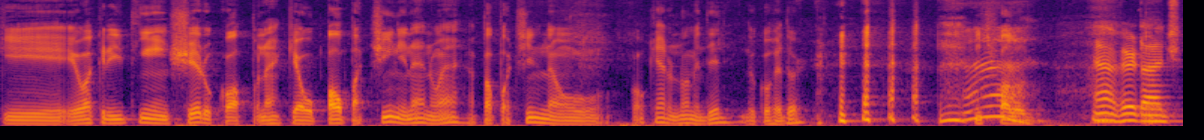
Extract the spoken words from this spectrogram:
Que eu acredito em encher o copo, né? Que é o Palpatine, né? Não é? é Palpatine, não. O... Qual era o nome dele, do corredor? a gente ah, falou. É, verdade.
